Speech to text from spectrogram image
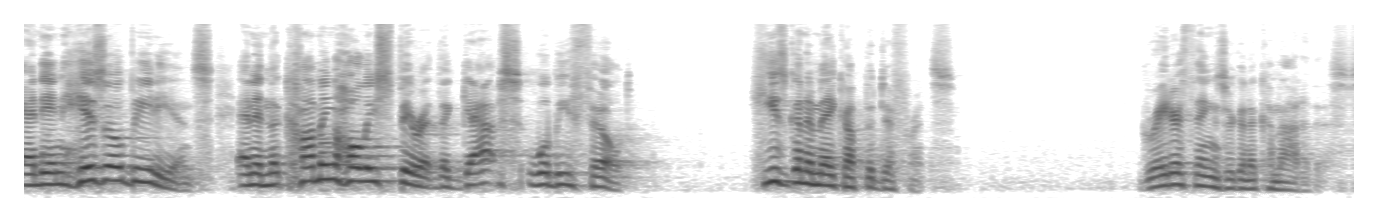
and in his obedience and in the coming Holy Spirit, the gaps will be filled. He's going to make up the difference. Greater things are going to come out of this.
